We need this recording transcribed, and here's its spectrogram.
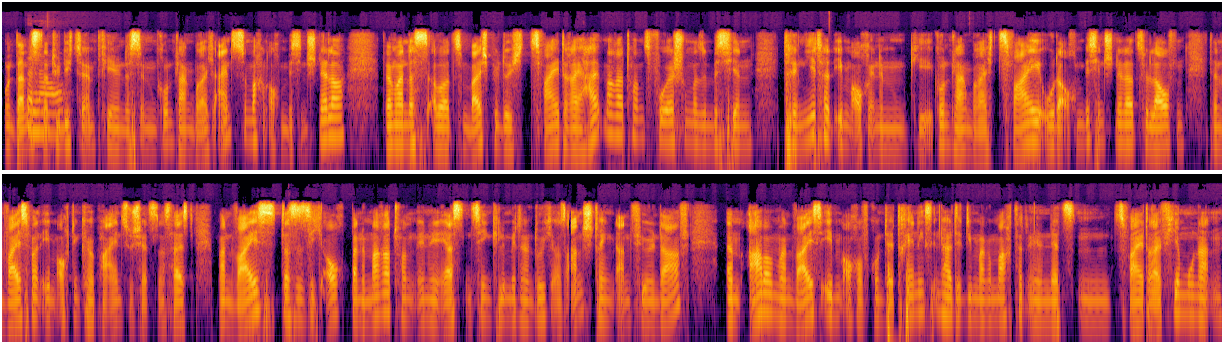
Und dann ist Genau. natürlich zu empfehlen, das im Grundlagenbereich 1 zu machen, auch ein bisschen schneller. Wenn man das aber zum Beispiel durch zwei, drei Halbmarathons vorher schon mal so ein bisschen trainiert hat, eben auch in einem Ge- Grundlagenbereich 2 oder auch ein bisschen schneller zu laufen, dann weiß man eben auch den Körper einzuschätzen. Das heißt, man weiß, dass es sich auch bei einem Marathon in den ersten 10 Kilometern durchaus anstrengend anfühlen darf. Ähm, aber man weiß eben auch aufgrund der Trainingsinhalte, die man gemacht hat in den letzten zwei, drei, vier Monaten,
